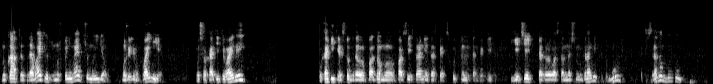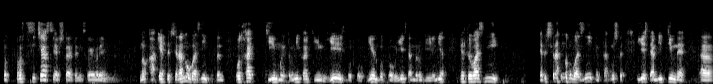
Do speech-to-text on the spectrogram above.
Ну как-то давайте, мы же понимаем, к чему мы идем. Мы же идем к войне. Вы что, хотите войны? Вы хотите, чтобы потом по всей стране, так сказать, вспыхнули там какие-то ячейки, которые вас там начнут громить? Это будет. Это все равно будет. Вот просто сейчас, я считаю, это не своевременно. Но а это все равно возникнет. Вот хотим мы этого, не хотим, есть Будков, нет Будкова, есть там другие или нет. Это возникнет. Это все равно возникнет, потому что есть объективные э,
